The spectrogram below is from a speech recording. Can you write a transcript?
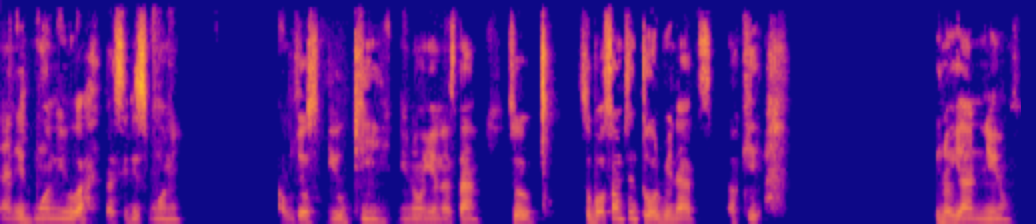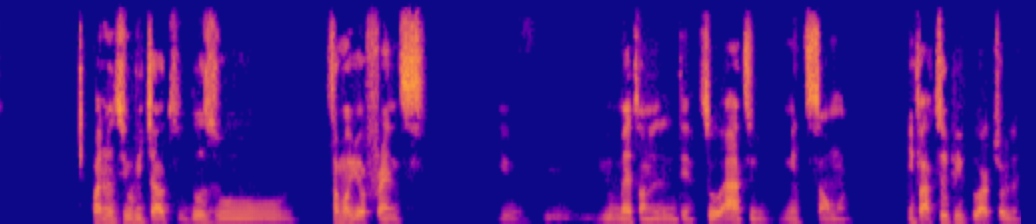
I, I need money. oh, ah, I see this money, I'll just be okay. You know, you understand? So, so but something told me that okay, you know, you're new. Why don't you reach out to those who some of your friends you you met on LinkedIn? So I had to meet someone. In fact, two people actually.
